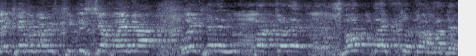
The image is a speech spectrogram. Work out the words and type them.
ওইখানে মানুষ চিকিৎসা পায় না ওইখানে লুটপাট করে সব দায়িত্ব তো আমাদের।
